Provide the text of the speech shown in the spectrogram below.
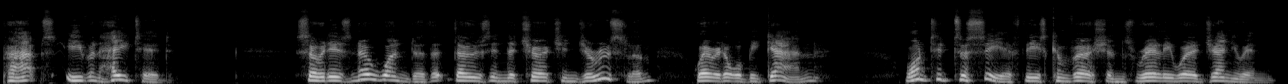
perhaps even hated. So it is no wonder that those in the church in Jerusalem, where it all began, wanted to see if these conversions really were genuine.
